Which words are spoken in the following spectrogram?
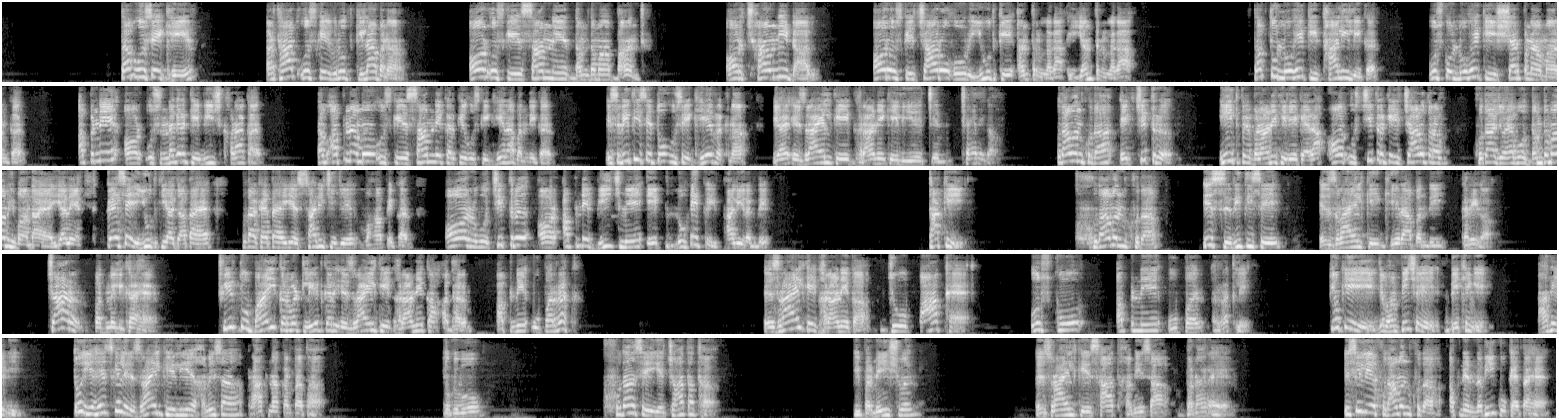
तब उसे घेर, अर्थात उसके विरुद्ध किला बना और उसके सामने दमदमा बाँध और छावनी डाल और उसके चारों ओर युद्ध के अंतर लगा, यंत्र लगा। तब तू लोहे की थाली लेकर उसको लोहे की शर्पना मानकर, अपने और उस नगर के बीच खड़ा कर, तब अपना मुँह उसके सामने करके उसकी घेराबंदी कर। इस रीति से तू उसे घेर रखना, यह इज़राइल के घराने के लिए चिन्ह ठहरेगा। खुदावन खुदा एक चित्र ईंट पे बनाने के लिए कह रहा, और उस चित्र के चारों तरफ़ खुदा जो है वो दमदमा भी बांधा है। यानी कैसे युद्ध किया जाता है खुदा कहता है, ये सारी चीज़ें वहाँ पे कर। और वो चित्र और अपने बीच में एक लोहे की थाली रख दे, ताकि खुदावंद खुदा इस रीति से इज़राइल की घेराबंदी करेगा। चार पद में लिखा है, फिर तू बाई करवट लेटकर इज़राइल के घराने का अधर्म अपने ऊपर रख इज़राइल के घराने का जो पाप है, उसको अपने ऊपर रख ले। क्योंकि जब हम पीछे देखेंगे आगे भी तो यह इसके लिए इसराइल के लिए हमेशा प्रार्थना करता था। क्योंकि वो खुदा से ये चाहता था कि परमेश्वर इसराइल के साथ हमेशा बना रहे। इसीलिए खुदामंद खुदा अपने नबी को कहता है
